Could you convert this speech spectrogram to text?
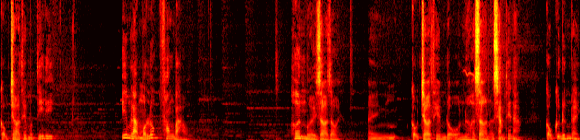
cậu chờ thêm một tí đi. Im lặng một lúc Phong bảo: "Hơn 10 giờ rồi. Cậu chờ thêm độ nửa giờ nữa xem thế nào." Cậu cứ đứng đây,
